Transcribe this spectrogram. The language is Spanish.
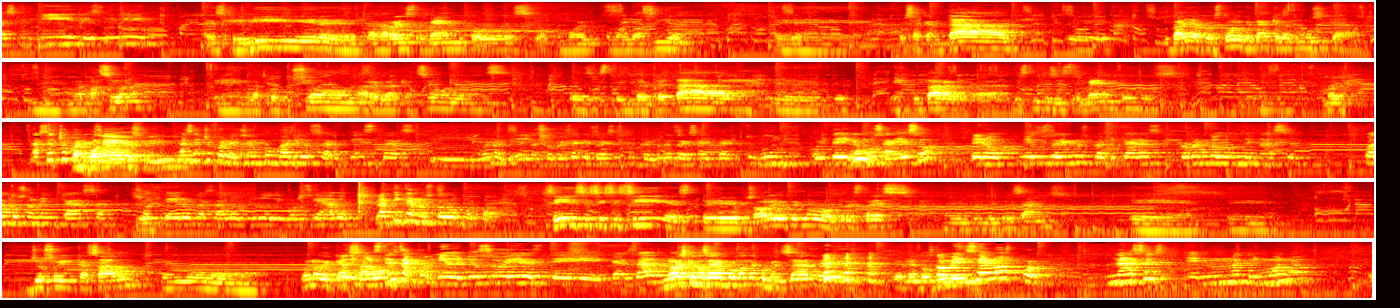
A escribir, escribir. escribir, eh, agarrar instrumentos, como él, como él lo hacía, eh, pues a cantar, eh, y vaya, pues todo lo que tenga que ver con música me, apasiona, la producción, arreglar canciones, pues, este, interpretar, ejecutar distintos instrumentos, Has hecho, conexión, has hecho conexión con varios artistas y bueno, la sorpresa que traes es porque ahorita traes tu boom. Ahorita llegamos a eso, pero me gustaría que nos platicaras, Roberto, ¿dónde nace? ¿Cuántos son en casa? ¿Soltero, casado, viudo, divorciado? Platícanos todo, por favor. Sí, sí, sí, sí, sí. Este, pues ahora yo tengo 3, 3, 33 años. Eh, yo soy casado, tengo. Bueno, de casado. Usted está con miedo, yo soy este, casado. No, es que no sabía por dónde comenzar. Eh, en el 2000. Comencemos por. Naces en un matrimonio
